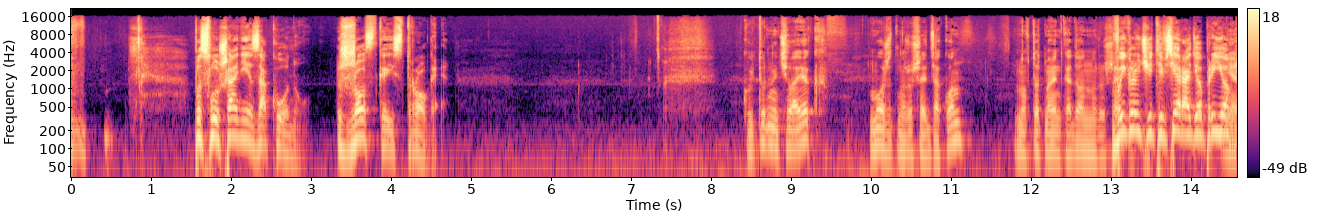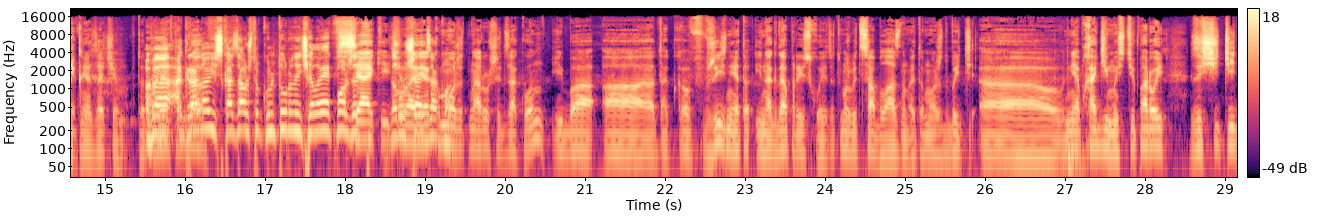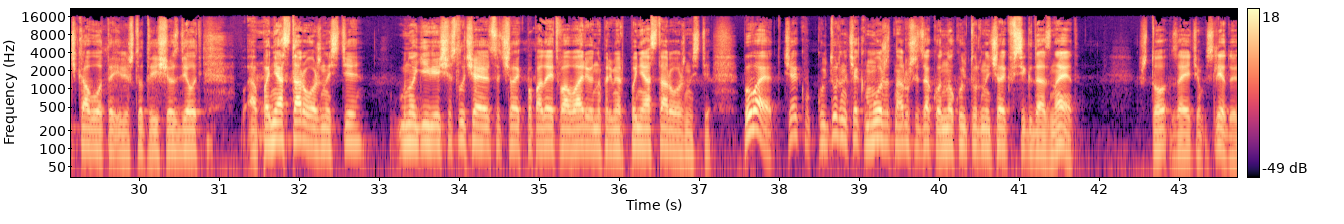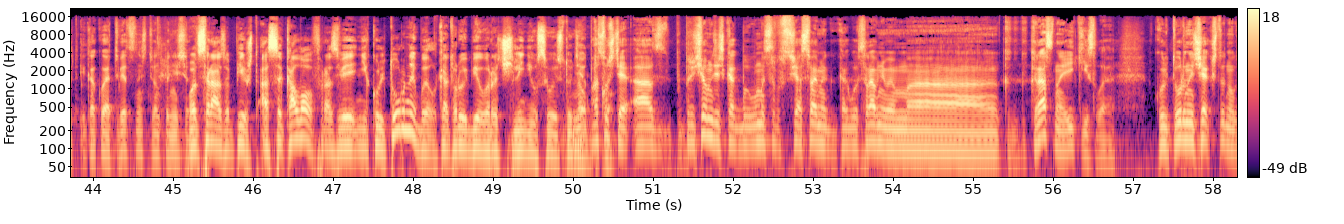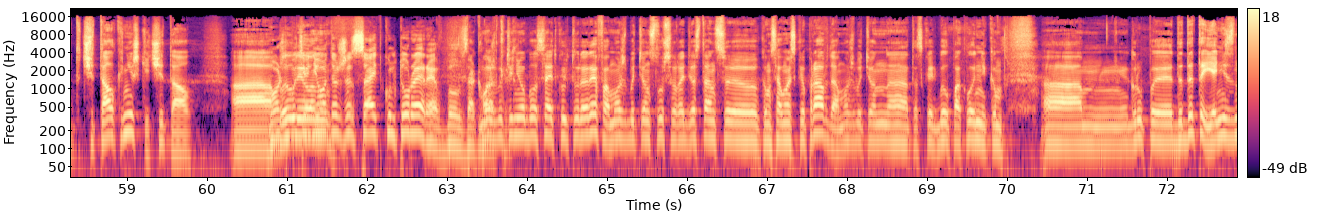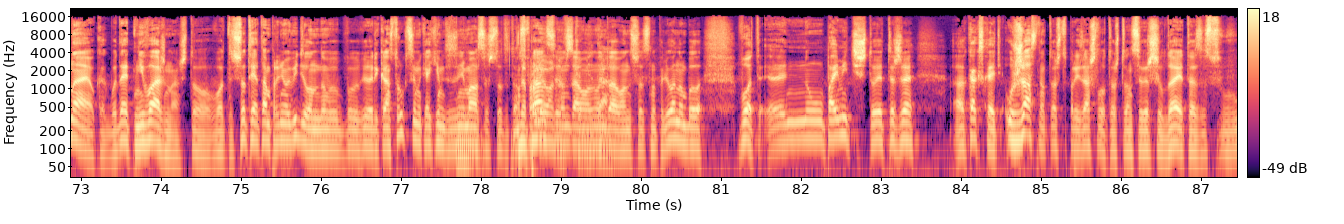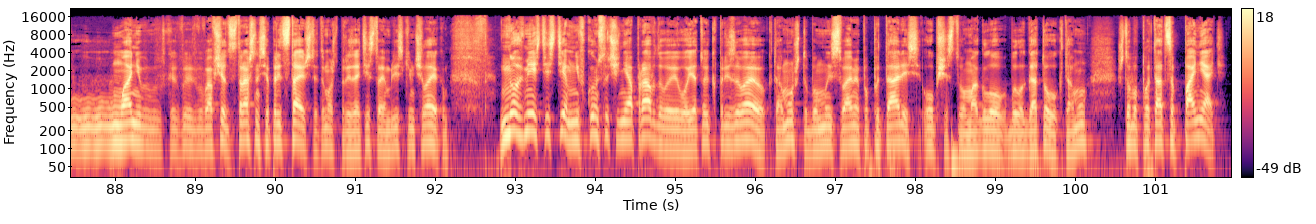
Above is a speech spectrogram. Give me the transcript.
послушание закону. Жесткое и строгое. Культурный человек может нарушать закон, но в тот момент, когда он нарушает... Выключите все радиоприемник. Нет, нет, зачем? В тот момент, а, когда... Агранович сказал, что культурный человек может Всякий нарушать человек закон. может нарушить закон, ибо а, так в жизни это иногда происходит. Это может быть соблазном, это может быть а, необходимостью порой защитить кого-то или что-то еще сделать а, по неосторожности многие вещи случаются, человек попадает в аварию, например, по неосторожности. Бывает, человек, культурный человек может нарушить закон, но культурный человек всегда знает, что за этим следует и какой ответственности он понесет. Вот сразу пишет, а Соколов разве не культурный был, который убил и расчленил свою студентку? Ну, послушайте, а при чем здесь как бы мы сейчас с вами как бы сравниваем а, красное и кислое? Культурный человек что, ну, читал книжки? Читал. А может быть, у он... него даже сайт Культуры РФ был в закладках. Может быть, у него был сайт Культуры РФ, а может быть, он слушал радиостанцию «Комсомольская правда», а может быть, он, а, так сказать, был поклонником а, группы ДДТ. Я не знаю, как бы, да, это не важно, что вот что-то я там про него видел, он ну, реконструкциями какими-то занимался, что-то там с Францией, он, да, он, да. да, он что-то с Наполеоном было. Вот, э, ну, поймите, что это же как сказать, ужасно то, что произошло, то, что он совершил, да, это ума не, вообще страшно себе представить, что это может произойти с твоим близким человеком. Но вместе с тем, ни в коем случае не оправдывая его, я только призываю к тому, чтобы мы с вами попытались, общество могло, было готово к тому, чтобы пытаться понять,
